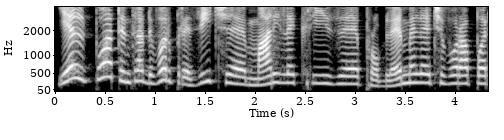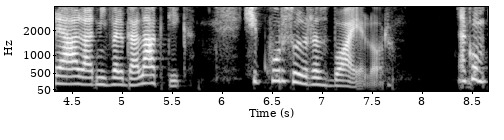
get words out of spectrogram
El poate într-adevăr prezice marile crize, problemele ce vor apărea la nivel galactic și cursul războaielor. Acum,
